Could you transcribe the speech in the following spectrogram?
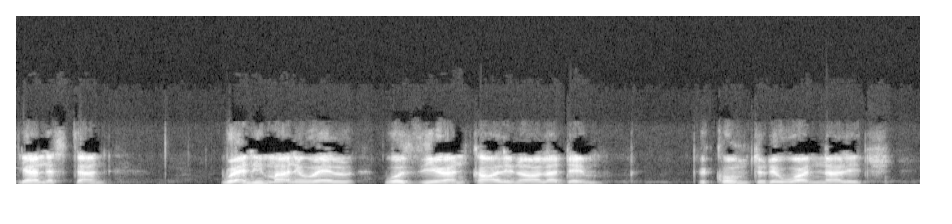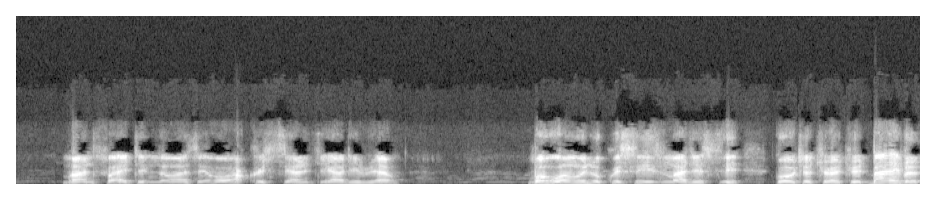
You understand? When Emmanuel was there and calling all of them to come to the one knowledge, man fighting now and say, oh, Christianity had it. But when we look, we see His Majesty go to church with Bible.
